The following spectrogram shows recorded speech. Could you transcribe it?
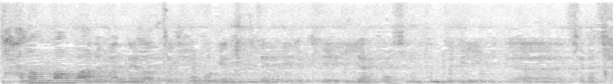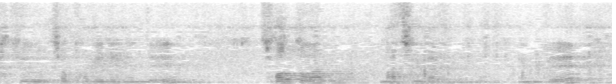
단어만 많으면 내가 어떻게 해보겠는데 이렇게 이야기하시는 분들이 어, 제가 자주 접하게 되는데 저 또한 마찬가지입니다. 그런데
